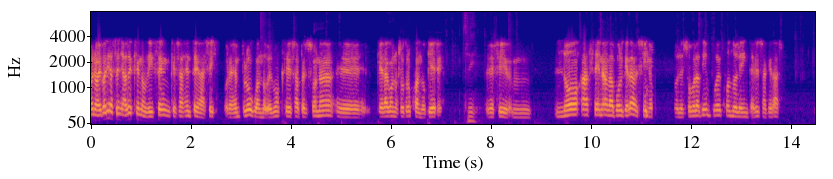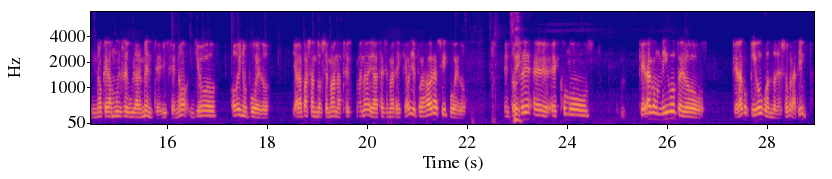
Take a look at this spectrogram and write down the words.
Bueno, hay varias señales que nos dicen que esa gente es así. Por ejemplo, cuando vemos que esa persona eh, queda con nosotros cuando quiere. Sí. Es decir, mm, no hace nada por quedar, sino cuando le sobra tiempo es cuando le interesa quedar. No queda muy regularmente. Dice, no, yo hoy no puedo. Y ahora pasan dos semanas, tres semanas, y a esta semana dice, oye, pues ahora sí puedo. Entonces eh, es como, queda conmigo, pero queda conmigo cuando le sobra tiempo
